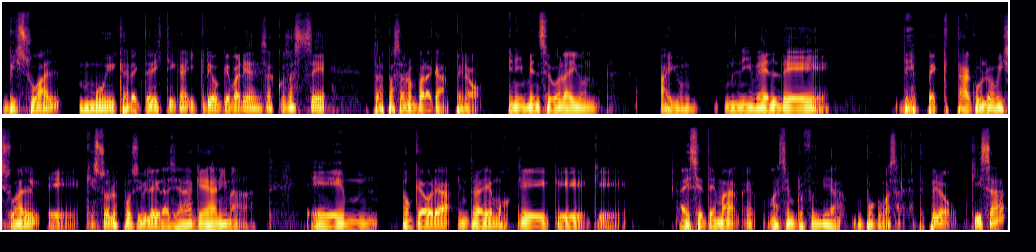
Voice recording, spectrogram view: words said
visual muy característica y creo que varias de esas cosas se traspasaron para acá. Pero en Invincible hay un, hay un nivel de, de espectáculo visual eh, que solo es posible gracias a que es animada. Em, aunque ahora entraremos que, que, a ese tema eh, más en profundidad un poco más adelante. Pero quizá,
